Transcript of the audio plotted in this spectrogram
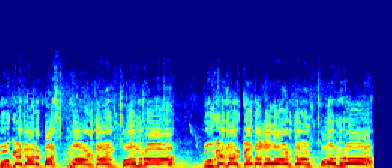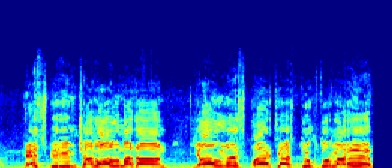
bu qədər baskılardan sonra, bu qədər qadağalardan sonra heç bir imkan olmadan yalnız partiya strukturları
